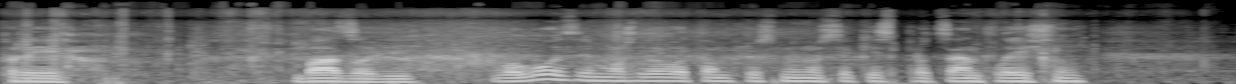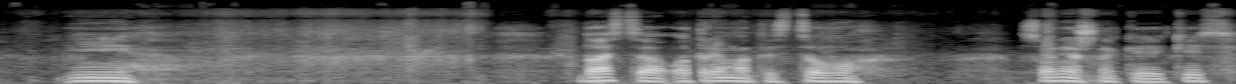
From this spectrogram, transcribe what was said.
при базовій волозі, можливо, там плюс-мінус якийсь процент лишній. І вдасться отримати з цього соняшники якийсь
